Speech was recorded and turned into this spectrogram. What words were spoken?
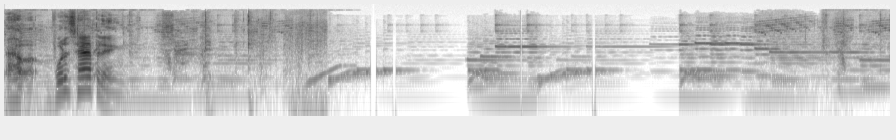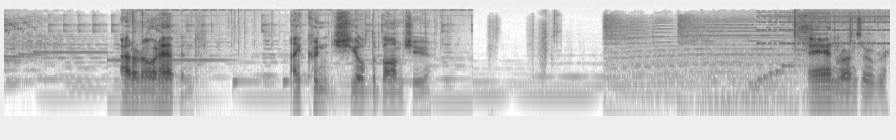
How, what is happening? I don't know what happened. I couldn't shield the bomb Bombchu. And runs over.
